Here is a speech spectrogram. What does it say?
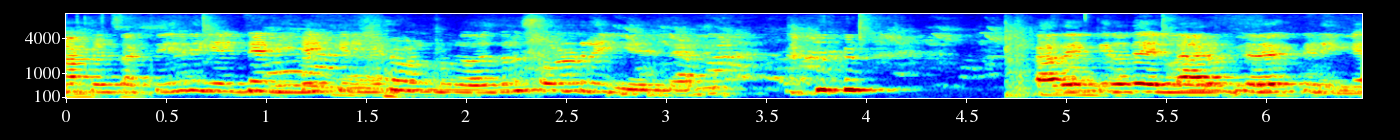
மக்கள் சக்தியில் என்ன நினைக்கிறீங்கன்னு உங்களுக்கு வந்து சொல்றீங்க இல்ல கதைக்கிறத எல்லாரும் கேட்குறீங்க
